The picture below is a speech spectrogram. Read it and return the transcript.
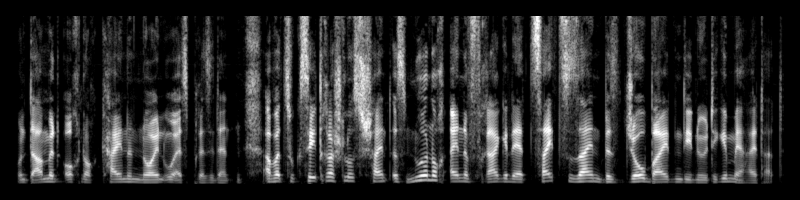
und damit auch noch keinen neuen US-Präsidenten. Aber zu Xetra-Schluss scheint es nur noch eine Frage der Zeit zu sein, bis Joe Biden die nötige Mehrheit hat.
